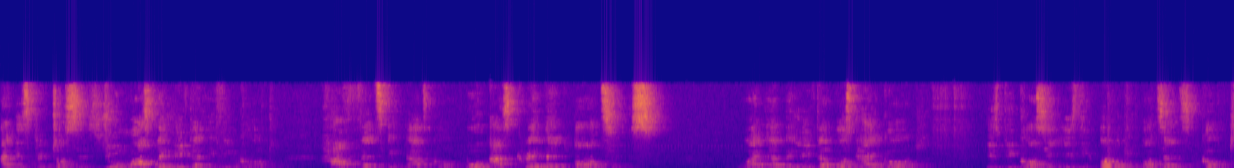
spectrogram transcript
And the scripture says, you must believe the living God. Have faith in that God who has created all things. Why I believe the Most High God is because He is the omnipotent God.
